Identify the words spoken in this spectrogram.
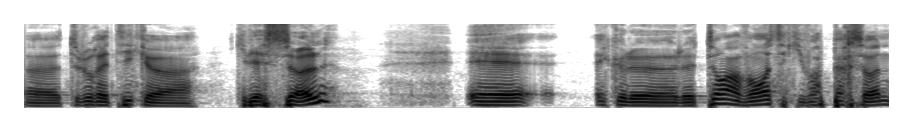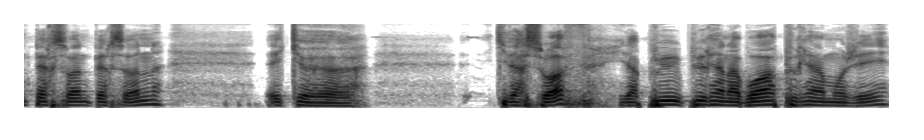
Euh, toujours est-il qu'il est seul et, que le, le, temps avance et qu'il voit personne, personne, personne. Et que qu'il a soif, il n'a plus, rien à boire, plus rien à manger,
